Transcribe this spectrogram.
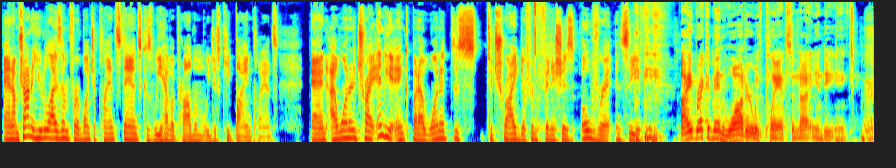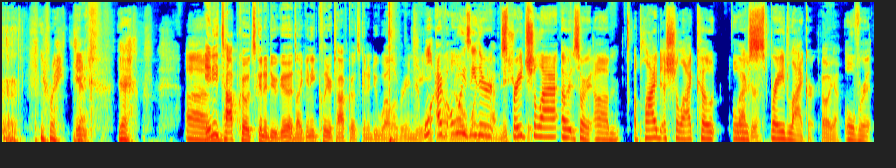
and I'm trying to utilize them for a bunch of plant stands because we have a problem. We just keep buying plants, and I wanted to try India ink, but I wanted to to try different finishes over it and see if I recommend water with plants and not India ink. you're right. Yeah, yeah. Um, any top coat's going to do good. Like any clear top coat's going to do well over India. well, ink. I I've always either have an issue sprayed shellac. Oh, sorry, um, applied a shellac coat or Lacquer. sprayed lacquer. Oh yeah. over it.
